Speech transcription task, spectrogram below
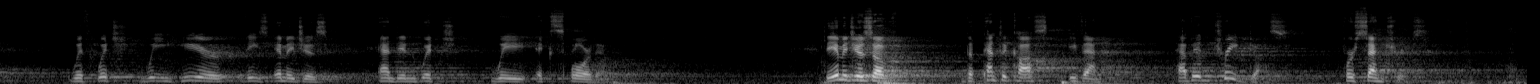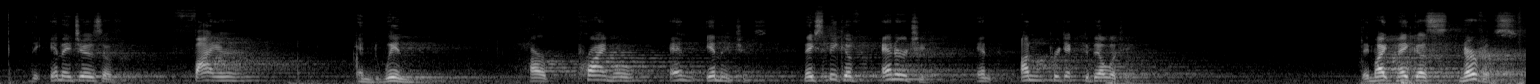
with which we hear these images and in which we explore them. The images of the Pentecost event have intrigued us for centuries. The images of fire and wind are primal and images. They speak of energy and unpredictability. They might make us nervous,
